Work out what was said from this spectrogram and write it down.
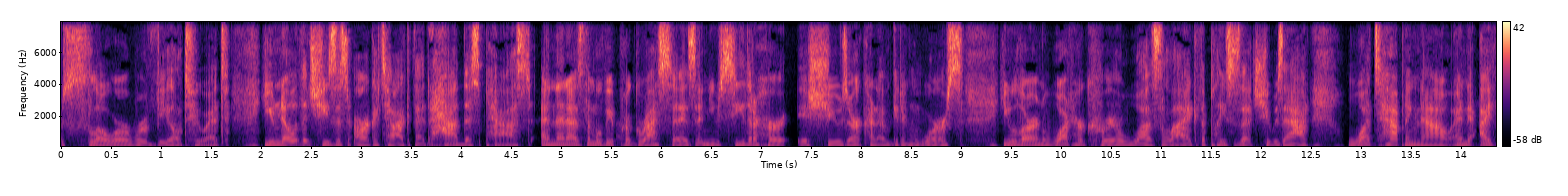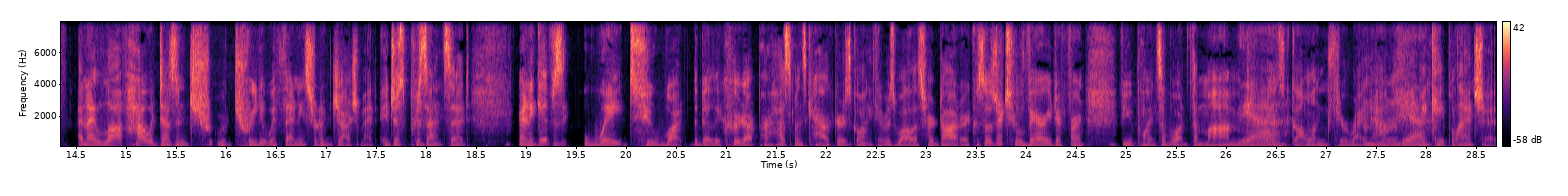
slower reveal to it. You know that she's this architect that had this past. And then as the movie progresses and you see that her issues are kind of getting worse, you learn what her career was like, the places that she was at, what's happening now. And I, and I love how it doesn't tr- treat it with any sort of judgment. It just presents it and it gives weight to what the Billy Crudup, her husband's character is going through as well as her daughter. Because those are two very different viewpoints of what the mom Yeah. is going through right now. Mm-hmm. yeah. And Cate Blanchett,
